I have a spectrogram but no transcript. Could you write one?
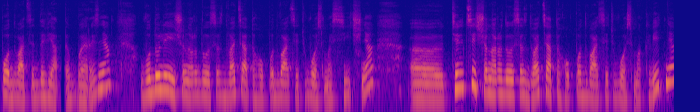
по 29 березня, водолії, що народилися з 20 по 28 січня, е, тільці, що народилися з 20 по 28 квітня,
